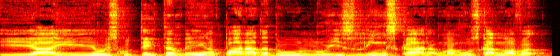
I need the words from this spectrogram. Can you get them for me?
E aí eu escutei também a parada do Luiz Lins, cara, uma música nova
